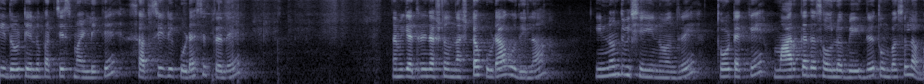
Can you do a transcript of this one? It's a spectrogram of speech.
ಈ ದೋಟಿಯನ್ನು ಪರ್ಚೇಸ್ ಮಾಡಲಿಕ್ಕೆ ಸಬ್ಸಿಡಿ ಕೂಡ ಸಿಗ್ತದೆ. ನಮಗೆ ಅದರಿಂದ ಅಷ್ಟೊಂದು ನಷ್ಟ ಕೂಡ ಆಗೋದಿಲ್ಲ ಇನ್ನೊಂದು ವಿಷಯ ಏನು ಅಂದರೆ ತೋಟಕ್ಕೆ ಮಾರ್ಗದ ಸೌಲಭ್ಯ ಇದ್ದರೆ ತುಂಬ ಸುಲಭ.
